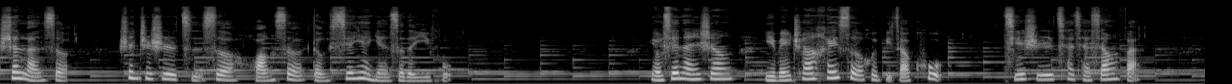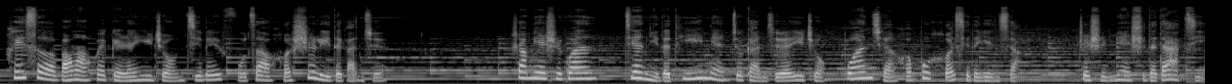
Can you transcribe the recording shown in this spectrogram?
深蓝色，甚至是紫色、黄色等鲜艳颜色的衣服。有些男生以为穿黑色会比较酷，其实恰恰相反，黑色往往会给人一种极为浮躁和势利的感觉，让面试官见你的第一面就感觉一种不安全和不和谐的印象，这是面试的大忌。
